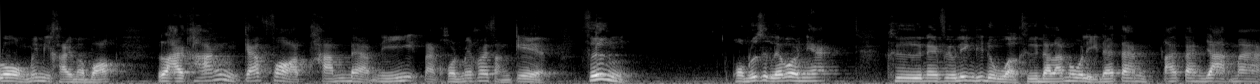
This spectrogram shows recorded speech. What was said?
โล่งๆ ไม่มีใครมาบล็อก หลายครั้งแกฟฟอร์ดทำแบบนี้ แต่คนไม่ค่อยสังเกต ซึ่งผมรู้สึกเลยว่าวันนี้คือในฟิลลิ่งที่ดูอะคือดารัสมาวลิกได้แต้มใต้แป้นยากมาก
